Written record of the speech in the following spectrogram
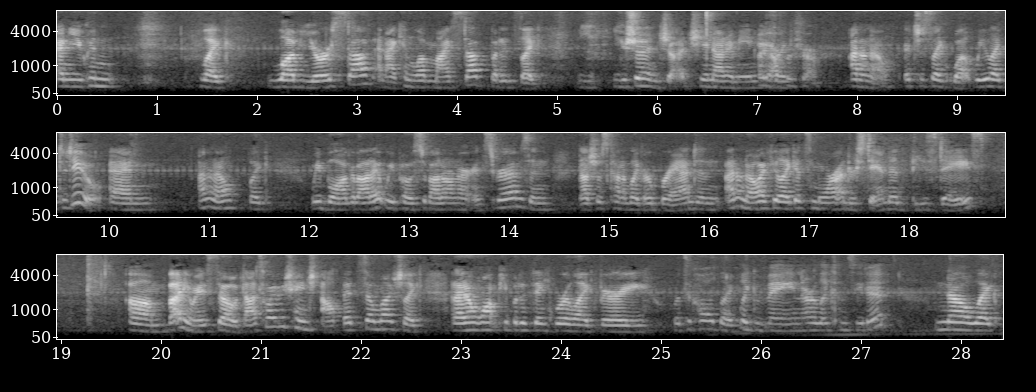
and you can like love your stuff, and I can love my stuff, but it's like y- you shouldn't judge. You know what I mean? Oh, yeah, like, for sure. I don't know. It's just like what we like to do. And I don't know, like we blog about it, we post about it on our Instagrams, and that's just kind of like our brand. And I don't know, I feel like it's more understood these days. Um, but anyway, so that's why we changed outfits so much. Like, and I don't want people to think we're like very, what's it called? Like, Like vain or like conceited. no, like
